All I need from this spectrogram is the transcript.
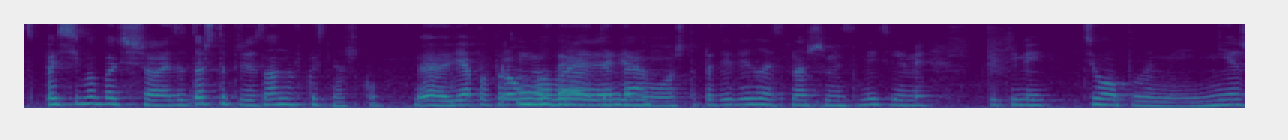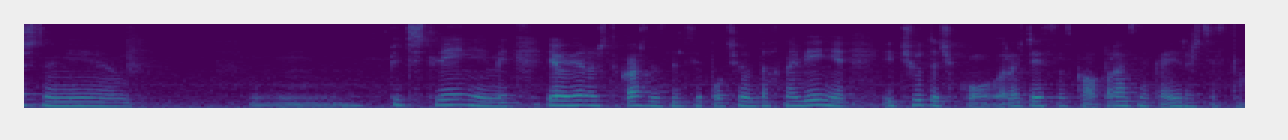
Спасибо большое за то, что привезла на вкусняшку. Э, Я попробовала На здоровье, это да. вино, что поделилась с нашими зрителями такими теплыми, нежными впечатлениями. Я уверена, что каждый зритель получил вдохновение и чуточку рождественского праздника и Рождества.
